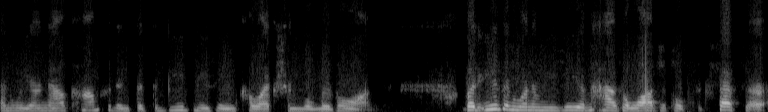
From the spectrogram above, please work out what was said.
and we are now confident that the Bead Museum collection will live on. But even when a museum has a logical successor,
